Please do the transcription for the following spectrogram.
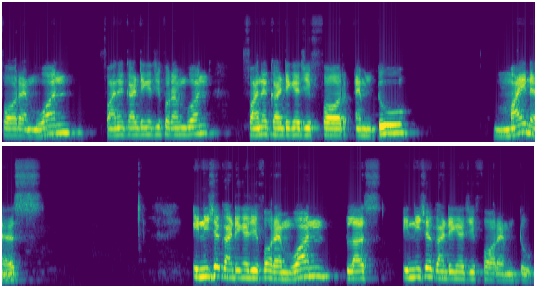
for M1, final kinetic energy for M1, final kinetic energy for M2 minus initial energy for M1 plus initial energy for M2.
